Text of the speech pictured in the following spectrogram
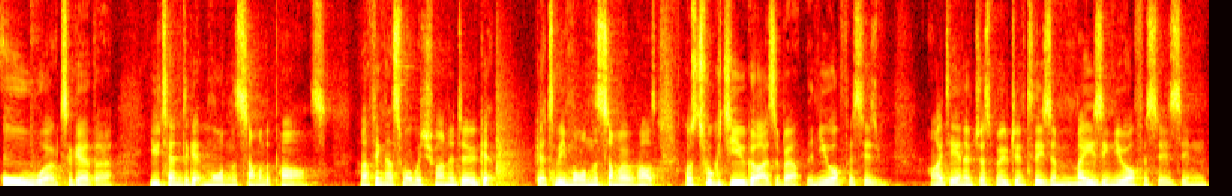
all work together, you tend to get more than the sum of the parts. I think that's what we're trying to do, get, get to be more than the sum of our parts. I was talking to you guys about the new offices. Idean have just moved into these amazing new offices in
